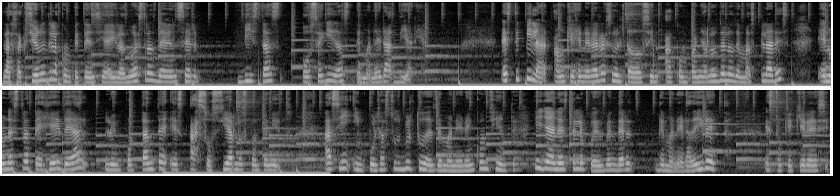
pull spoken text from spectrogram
Las acciones de la competencia y las nuestras deben ser vistas o seguidas de manera diaria. Este pilar, aunque genere resultados sin acompañarlos de los demás pilares, en una estrategia ideal lo importante es asociar los contenidos. Así impulsas tus virtudes de manera inconsciente y ya en este le puedes vender de manera directa. ¿Esto qué quiere decir?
